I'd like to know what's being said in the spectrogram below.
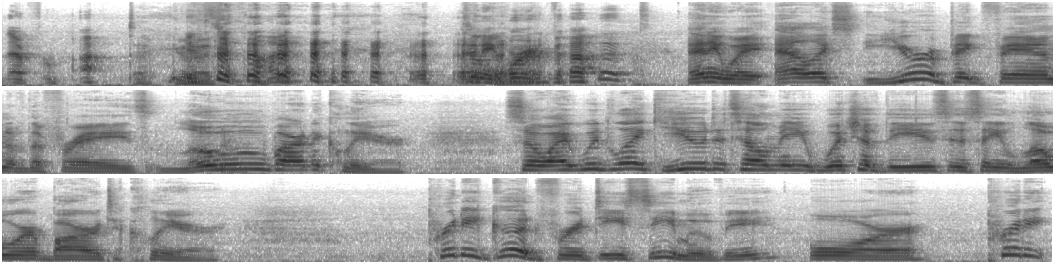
Never mind. Good. Don't Anyway. worry about it. Anyway, Alex, you're a big fan of the phrase low bar to clear. So I would like you to tell me which of these is a lower bar to clear. Pretty good for a DC movie, or pretty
